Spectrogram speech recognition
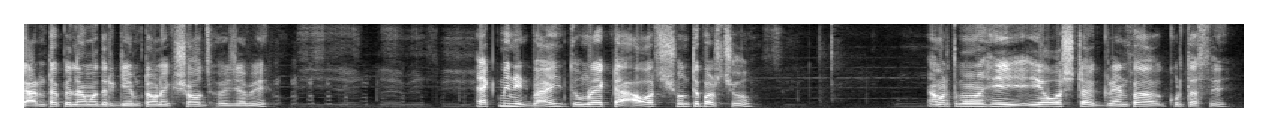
গানটা পেলে আমাদের গেমটা অনেক সহজ হয়ে যাবে। এক মিনিট, ভাই, তোমরা একটা আওয়াজ শুনতে পারছ? আমার তো মনে হয়, এই- আওয়াজটা গ্র্যান্ডপা করতেছে।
